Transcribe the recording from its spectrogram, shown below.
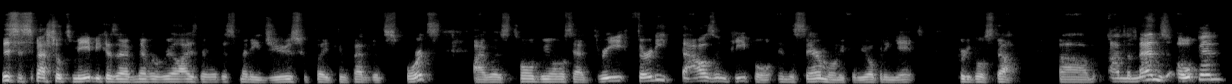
this is special to me because I've never realized there were this many Jews who played competitive sports. I was told we almost had three, 30,000 people in the ceremony for the opening games. Pretty cool stuff. Um, on the men's open,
